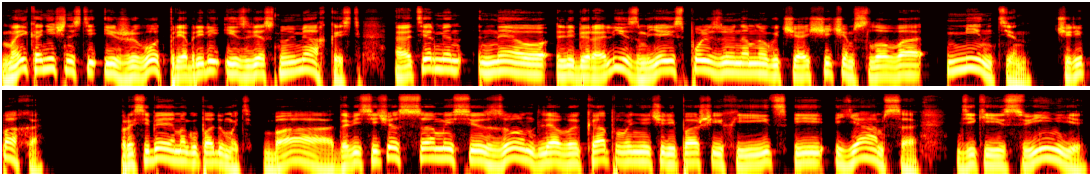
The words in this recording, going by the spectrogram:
Мои конечности и живот приобрели известную мягкость, а термин «неолиберализм» я использую намного чаще, чем слово «минтин» — «черепаха». Про себя я могу подумать, ба, да ведь сейчас самый сезон для выкапывания черепашьих яиц и ямса. Дикие свиньи,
